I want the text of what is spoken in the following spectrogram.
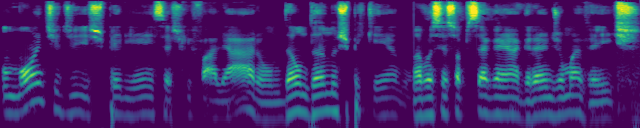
um monte de experiências que falharam dão danos pequenos, mas você só precisa ganhar grande uma vez.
